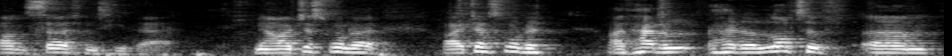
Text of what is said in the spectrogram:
uncertainty there. Now, I just want to, I just want to, I've had a, had a lot of um,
